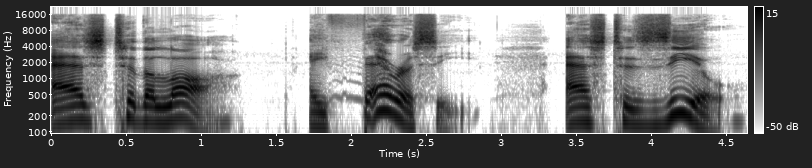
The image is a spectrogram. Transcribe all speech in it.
As to the law, a Pharisee. As to zeal,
